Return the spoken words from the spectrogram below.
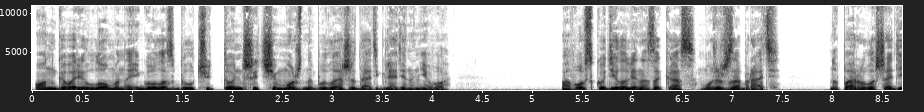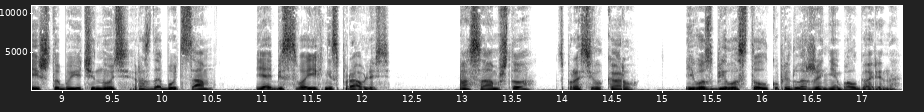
Он говорил ломано, и голос был чуть тоньше, чем можно было ожидать, глядя на него. «Повозку делали на заказ, можешь забрать. Но пару лошадей, чтобы ее тянуть, раздобудь сам. Я без своих не справлюсь». «А сам что?» — спросил Карл. Его сбило с толку предложение болгарина.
